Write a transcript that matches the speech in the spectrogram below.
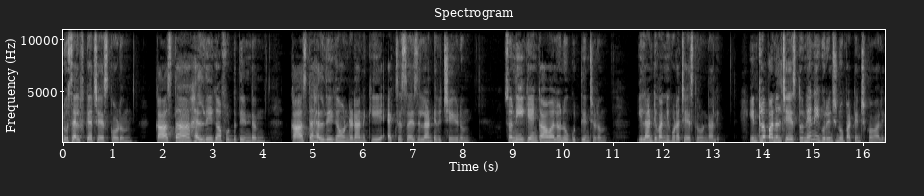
నువ్వు సెల్ఫ్ కేర్ చేసుకోవడం కాస్త హెల్దీగా ఫుడ్ తినడం కాస్త హెల్దీగా ఉండడానికి ఎక్సర్సైజ్ లాంటివి చేయడం సో నీకేం కావాలో నువ్వు గుర్తించడం ఇలాంటివన్నీ కూడా చేస్తూ ఉండాలి. ఇంట్లో పనులు చేస్తూనే నీ గురించి నువ్వు పట్టించుకోవాలి.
